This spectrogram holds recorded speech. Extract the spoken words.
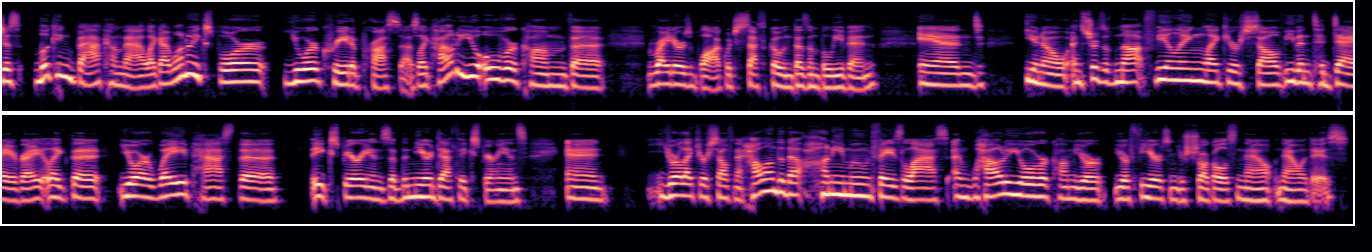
just looking back on that, like I want to explore your creative process. Like, how do you overcome the writer's block, which Seth Godin doesn't believe in? and you know and sort of not feeling like yourself even today right like the you're way past the the experience of the near death experience and you're like yourself now. How long did that honeymoon phase last, and how do you overcome your your fears and your struggles now nowadays?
